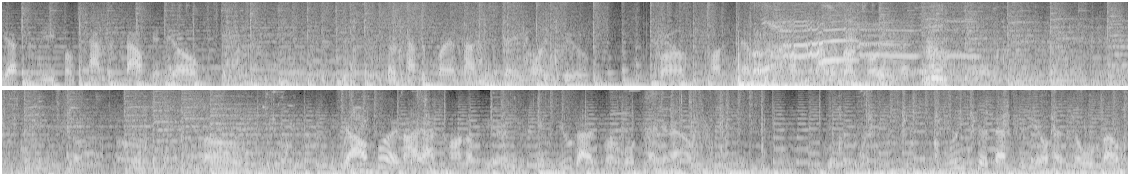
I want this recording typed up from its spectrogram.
Yes, indeed, from Captain Falcon, yo. Captain Planet has the same one, too. From. Match blue. Um, yeah, I'll put an eye icon up here in case you guys want to go check it out. I'm pretty sure that video has sold about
